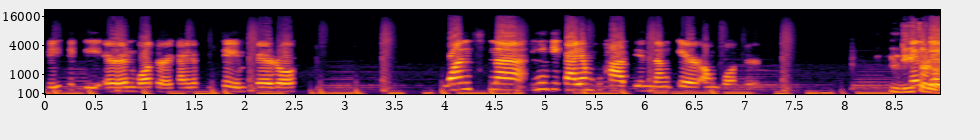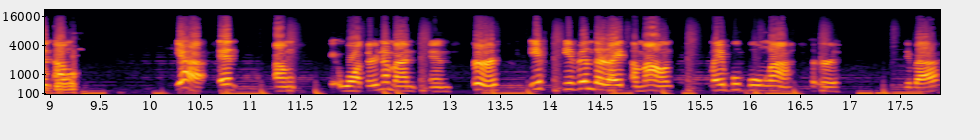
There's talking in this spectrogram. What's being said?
basically, air and water are kind of the same, pero once na hindi kayang buhatin ng air ang water, Hindi And then, talaga. ang- yeah, and ang water naman and earth, if given the right amount, may bubunga sa earth. 'Di ba?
